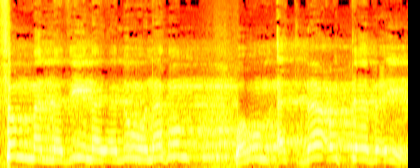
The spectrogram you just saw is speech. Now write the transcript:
ثم الذين يلونهم وهم أتباع التابعين.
